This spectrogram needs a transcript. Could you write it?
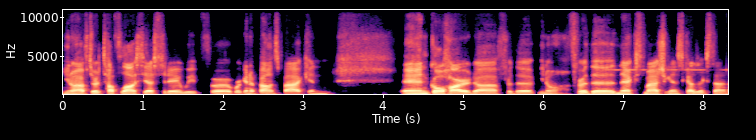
you know, after a tough loss yesterday, we've uh, we're going to bounce back and and go hard uh, for the you know for the next match against Kazakhstan.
